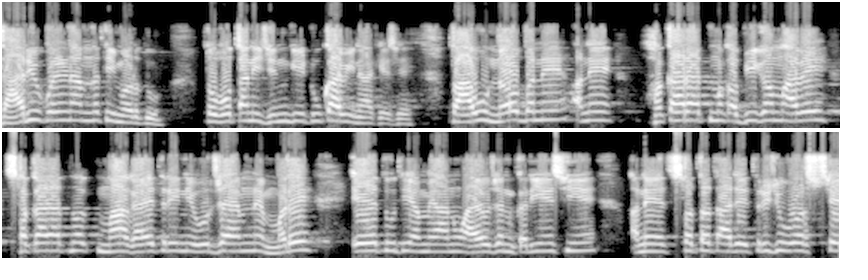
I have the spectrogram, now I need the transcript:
ધાર્યું પરિણામ નથી મળતું, તો પોતાની જિંદગી ટૂંકાવી નાખે છે. તો આવું ન બને અને હકારાત્મક અભિગમ આવે, સકારાત્મકમાં ગાયત્રીની ઊર્જા એમને મળે, એ હેતુથી અમે આનું આયોજન કરીએ છીએ. અને સતત આજે ત્રીજું વર્ષ છે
